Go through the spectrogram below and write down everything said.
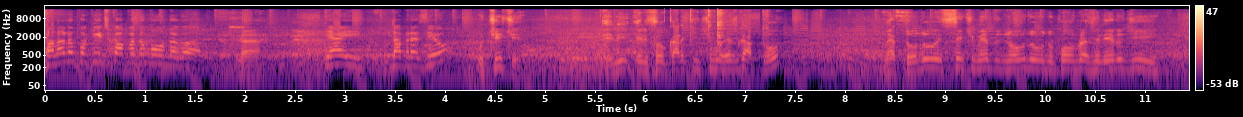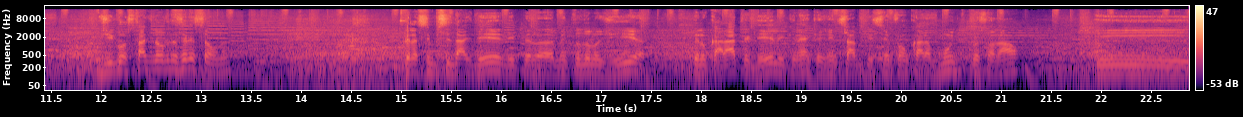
Falando um pouquinho de Copa do Mundo agora. É. E aí, da Brasil? O Tite, ele, ele foi o cara que tipo, resgatou né, todo esse sentimento de novo do, do povo brasileiro de, de gostar de novo da seleção, né? Pela simplicidade dele, pela metodologia, pelo caráter dele, que, né, que a gente sabe que sempre foi um cara muito profissional e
